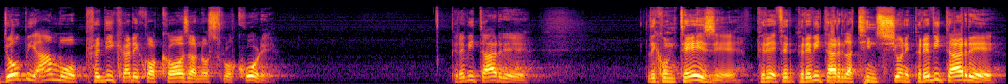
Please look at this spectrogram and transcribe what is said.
dobbiamo predicare qualcosa al nostro cuore per evitare le contese, per, per, per evitare la tensione, per evitare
